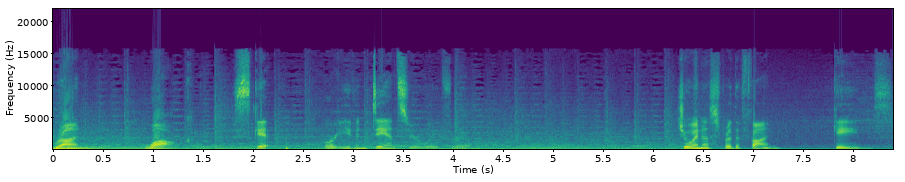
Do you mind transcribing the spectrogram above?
Run, walk, skip, or even dance your way through. Join us for the fun, games,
